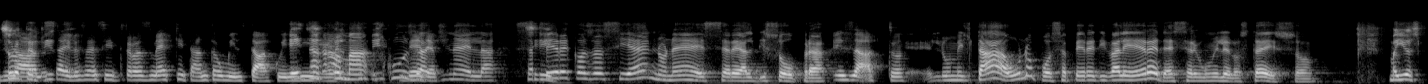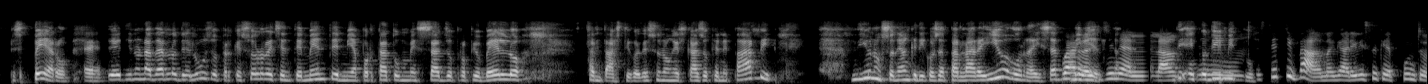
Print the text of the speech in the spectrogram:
solo no, per lo dire... sai, lo sai, si trasmetti tanta umiltà, quindi Esatto. No, ma scusa vede. Ginella, sapere cosa si è non è essere al di sopra. esatto. Eh, L'umiltà uno può sapere di valere ed essere umile lo stesso. Ma io sp- spero eh, di non averlo deluso perché solo recentemente mi ha portato un messaggio proprio bello, fantastico, adesso non è il caso che ne parli. Io non so neanche di cosa parlare, io vorrei sapere... Guarda, Ginella, Di- ecco, dimmi mm, tu. se ti va, magari, visto che appunto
